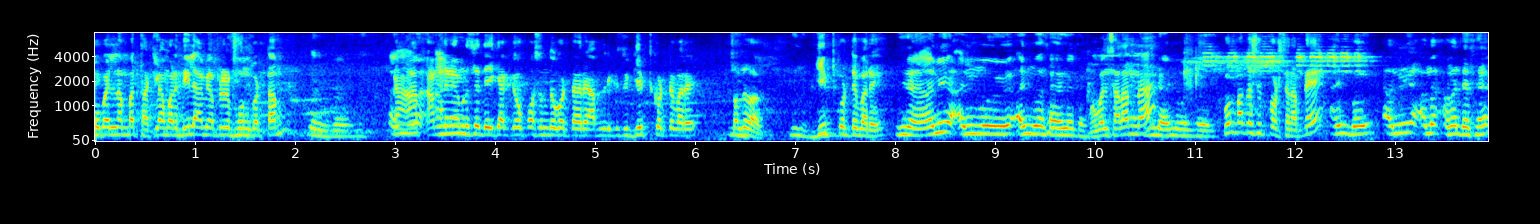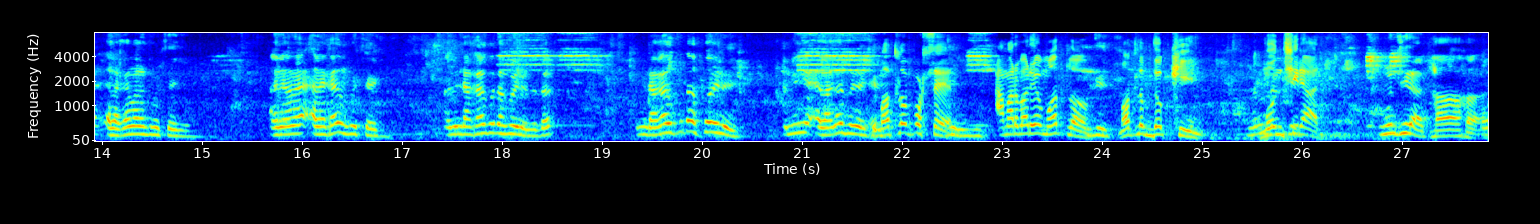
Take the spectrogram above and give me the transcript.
মোবাইল নাম্বার থাকলে আমার দিলে আমি আপনার ফোন করতাম। আপনার এমন হচ্ছে দেখা কেউ পছন্দ করতে পারে আপনি কিছু গিফট করতে পারে। চন্দ্রবাবু গিফট করতে পারে। না, আমি আমি আমি চালাই না মোবাইল চালান না। কোন মাদ্রাসাত পড়ছেন আপনি? আমি আমি আমার আমার দেশে এলাকার মানুষ করতে আমি আমার এলাকার মানুষ চাই। আমি ঢাকার কোথাও হই না ঢাকার কোথাও হই নাই। আমি এলাকার হয়ে মতলব পড়ছে আমার বাড়িও মতলব। মতলব দক্ষিণ মনসিরাত মুন্সিরাট হ্যাঁ হ্যাঁ। ও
